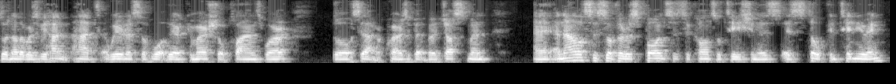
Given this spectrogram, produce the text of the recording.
So in other words, we hadn't had awareness of what their commercial plans were. So obviously that requires a bit of adjustment. Uh, analysis of the responses to consultation is, is still continuing,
